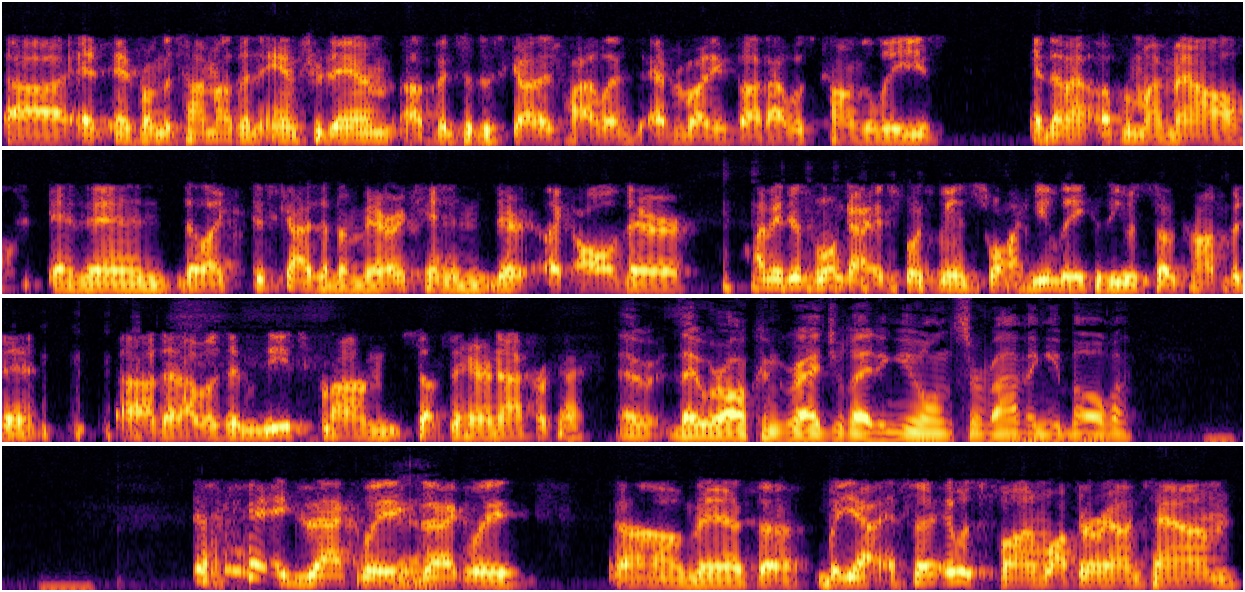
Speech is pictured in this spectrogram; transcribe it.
Uh, and, and from the time I was in Amsterdam up into the Scottish Highlands, everybody thought I was Congolese. And then I open my mouth, and then they're like, "This guy's an American." They're like, all their. I mean, there's one guy who spoke to me in Swahili because he was so confident uh, that I was at least from sub-Saharan Africa. They were all congratulating you on surviving Ebola. exactly, yeah. exactly. Oh man, so but yeah, so it was fun walking around town,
